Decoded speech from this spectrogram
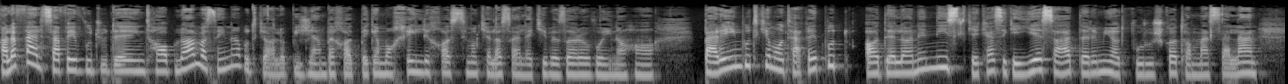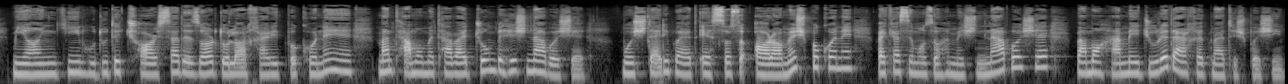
حالا فلسفه وجود این تابلو هم واسه این نبود که حالا بیژن بخواد بگه ما خیلی خواستیم و کلاس علکی بذاره و ایناها. برای این بود که معتقد بود عادلانه نیست که کسی که یه ساعت داره میاد فروشگاه تا مثلا میانگین حدود 400 هزار دلار خرید بکنه من تمام توجهم بهش نباشه. مشتری باید احساس آرامش بکنه و کسی مزاحمش نباشه و ما همه جوره در خدمتش باشیم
